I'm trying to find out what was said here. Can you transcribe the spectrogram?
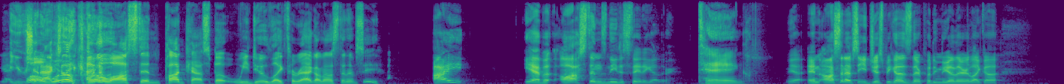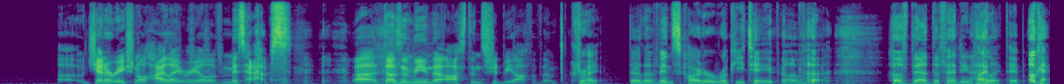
Yeah, you should actually we're a kind pro of. Austin podcast, but we do like to rag on Austin FC. I, yeah, but Austin's need to stay together. Tang. Yeah, and Austin FC just because they're putting together like a, a generational highlight reel of mishaps uh, doesn't mean that Austin's should be off of them. Right. They're the Vince Carter rookie tape of of bad defending highlight tape. Okay.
